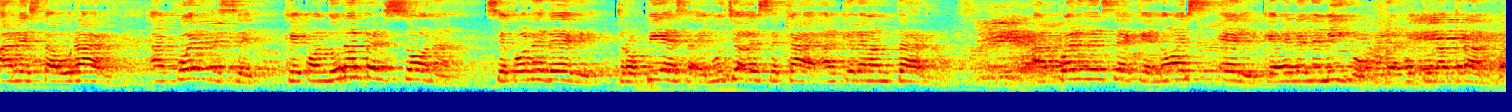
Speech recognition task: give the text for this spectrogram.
A restaurar. Acuérdese que cuando una persona se pone débil, tropieza y muchas veces cae, hay que levantarlo. Acuérdese que no es él, que es el enemigo que le ha puesto una trampa.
